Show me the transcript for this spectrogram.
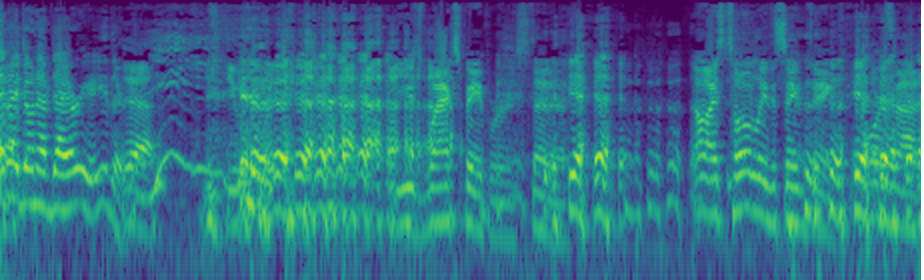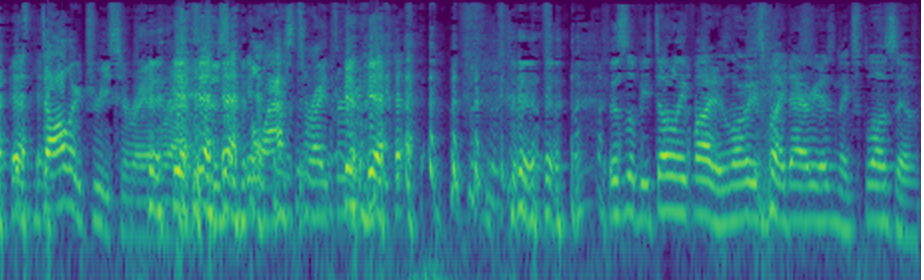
and I don't have diarrhea either. Yeah. You you use wax paper instead of. yeah. Oh, it's totally the same thing. Or it's not. It's Dollar Tree saran wrap. It just blasts right through. Yeah. this will be totally fine as long as my diarrhea isn't explosive.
